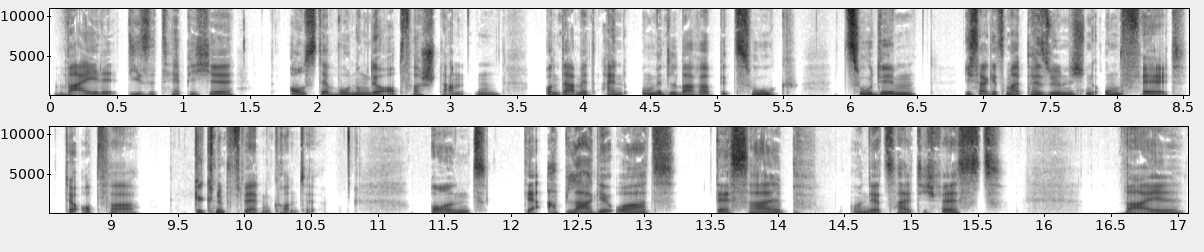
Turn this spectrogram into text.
weil diese Teppiche aus der Wohnung der Opfer stammten und damit ein unmittelbarer Bezug zu dem, ich sage jetzt mal, persönlichen Umfeld der Opfer geknüpft werden konnte. Und der Ablageort deshalb, und jetzt halte ich fest, weil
